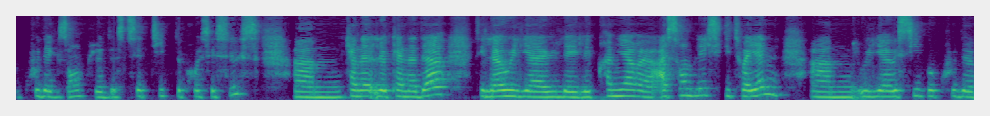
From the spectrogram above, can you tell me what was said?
beaucoup d'exemples de ce type de processus. le Canada, c'est là où il y a eu les, les premières assemblées citoyennes, où il y a aussi beaucoup de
